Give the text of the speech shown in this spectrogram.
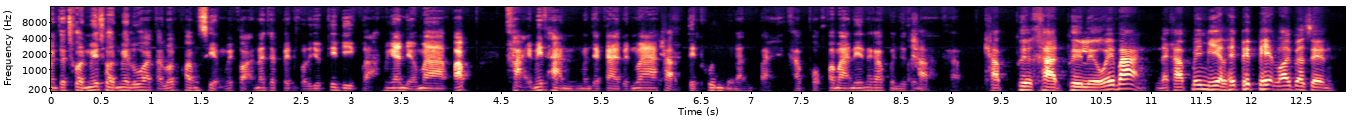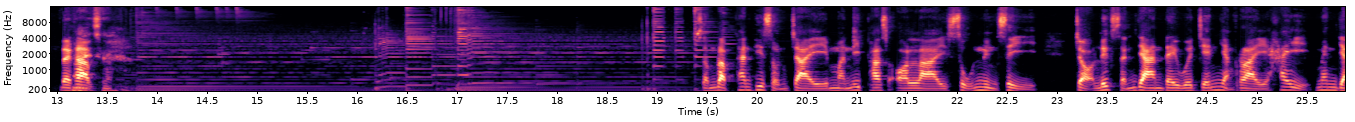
มันจะชนไม่ชนไม่รู้อะแต่ลดความเสี่ยงไว้ก่อนน่าจะเป็นกลยุทธ์ที่ดีกว่าไม่งั้นเดี๋ยวมาปั๊บขายไม่ทัน มันจะกลายเป็นว่าครับติดหุ้นตัวนั้นไปครับผมประมาณนี้นะครับคุณยุทธนาครับครับเผื่อขาดเผื่อเหลือไว้บ้างนะครับ ไม่มีอะไรเป๊ะๆร้อยเปอร์เซ็นต์นะครับใช่สำหรับท่านที่สนใจ Money Plus ออนไลน์014 เจาะลึกสัญญาณ Divergent อย่างไรให้แม่นย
